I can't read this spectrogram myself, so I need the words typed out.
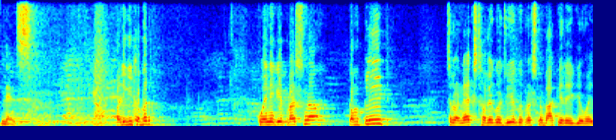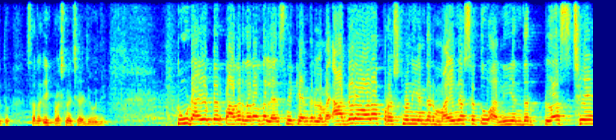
લેન્સ પડી ગઈ ખબર? કોઈને કંઈ પ્રશ્ન? કમ્પ્લીટ ચલો નેક્સ્ટ હવે કોઈ જોઈએ, કોઈ પ્રશ્ન બાકી રહી ગયો હોય તો. સર, એક પ્રશ્ન છે હજી સુધી. ટુ ડાયોપ્ટર પાવર ધરાવતા લેન્સની કેન્દ્ર લંબાઈ. આગળવાળા પ્રશ્નની અંદર માઇનસ હતું, આની અંદર પ્લસ છે.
